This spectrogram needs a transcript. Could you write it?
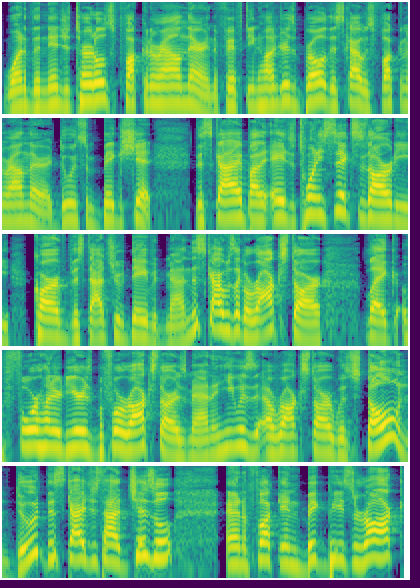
one of the Ninja Turtles, fucking around there in the 1500s. Bro, this guy was fucking around there doing some big shit. This guy, by the age of 26, has already carved the statue of David, man. This guy was like a rock star like 400 years before rock stars, man. And he was a rock star with stone, dude. This guy just had a chisel and a fucking big piece of rock.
